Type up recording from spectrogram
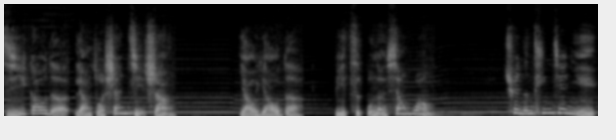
极高的两座山脊上，遥遥的，彼此不能相望。却能听见你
